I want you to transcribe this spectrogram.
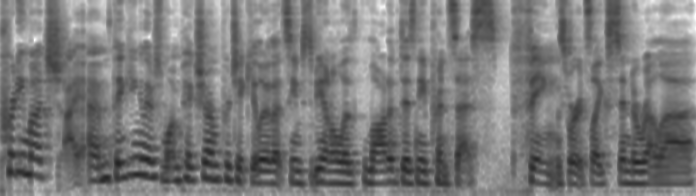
pretty much, I, am thinking there's one picture in particular that seems to be on a lot of Disney princess things where it's like Cinderella,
